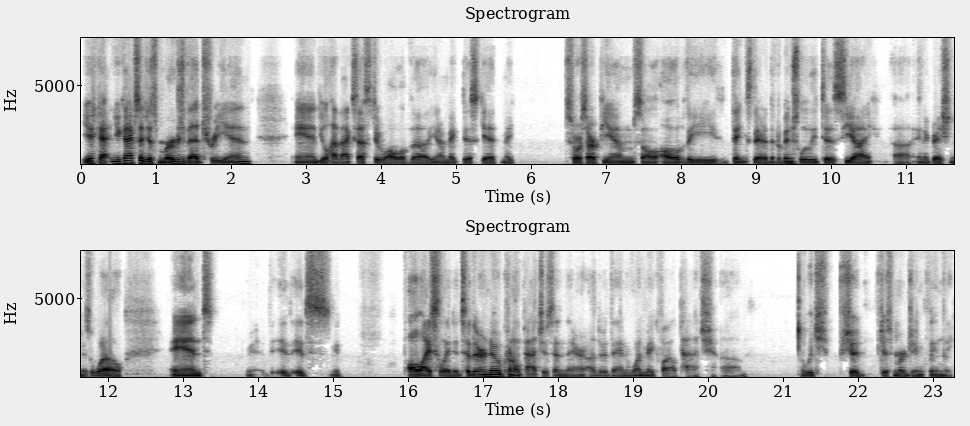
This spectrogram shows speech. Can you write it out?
you can you can actually just merge that tree in, and you'll have access to all of the you know make dist-git, make source RPMs, all all of the things there that eventually lead to CI uh, integration as well, and it, it's all isolated. So there are no kernel patches in there other than one makefile patch, um, which should just merge in cleanly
